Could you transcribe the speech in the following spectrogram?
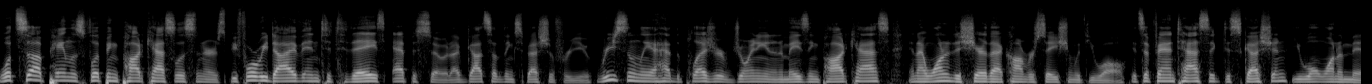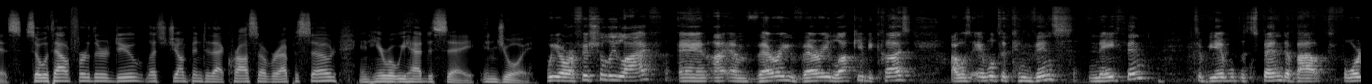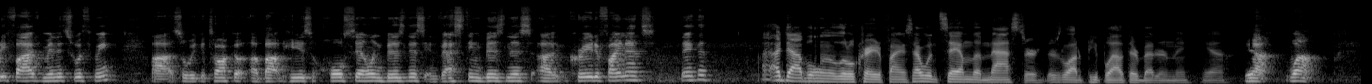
What's up, Painless Flipping podcast listeners? Before we dive into today's episode, I've got something special for you. Recently, I had the pleasure of joining an amazing podcast, and I wanted to share that conversation with you all. It's a fantastic discussion you won't want to miss. So, without further ado, let's jump into that crossover episode and hear what we had to say. Enjoy. We are officially live, and I am very, very lucky because I was able to convince Nathan to be able to spend about 45 minutes with me uh, so we could talk about his wholesaling business, investing business, uh, creative finance. Nathan? I, I dabble in a little creative finance. I wouldn't say I'm the master. There's a lot of people out there better than me. Yeah. Yeah. Well,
